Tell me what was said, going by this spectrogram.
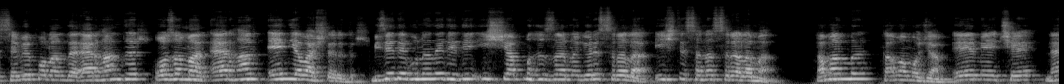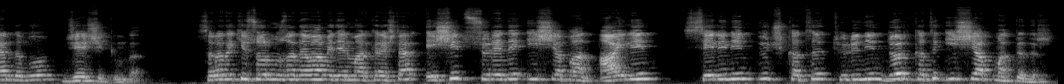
sebep olan da Erhan'dır. O zaman Erhan en yavaşlarıdır. Bize de buna ne dedi? İş yapma hızlarına göre sırala. İşte sana sıralama. Tamam mı? Tamam hocam. EMÇ nerede bu? C şıkkında. Sıradaki sorumuza devam edelim arkadaşlar. Eşit sürede iş yapan Aylin, Selin'in 3 katı, Tülin'in 4 katı iş yapmaktadır.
